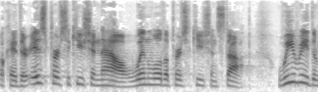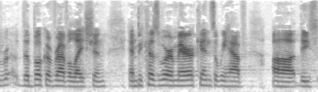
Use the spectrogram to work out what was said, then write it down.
okay, there is persecution now. When will the persecution stop? We read the, the book of Revelation, and because we're Americans and we have uh, these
